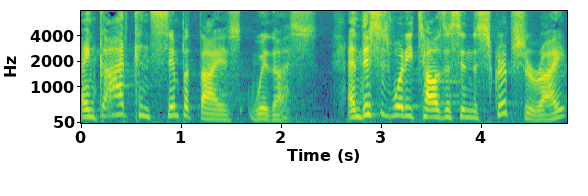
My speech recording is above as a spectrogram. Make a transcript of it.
And God can sympathize with us. And this is what he tells us in the scripture, right?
